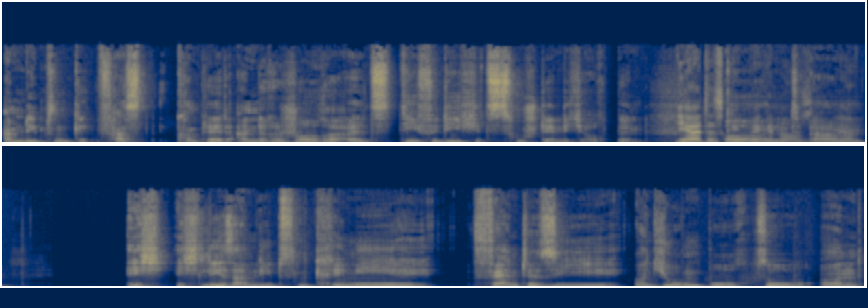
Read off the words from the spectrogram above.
am liebsten fast komplett andere Genre als die, für die ich jetzt zuständig auch bin. Ja, das ging Und, mir genauso. Ähm, ja. ich, ich lese am liebsten Krimi, Fantasy und Jugendbuch so und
